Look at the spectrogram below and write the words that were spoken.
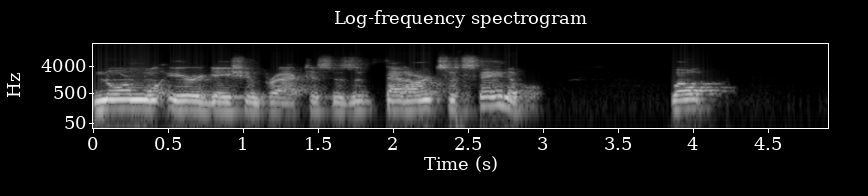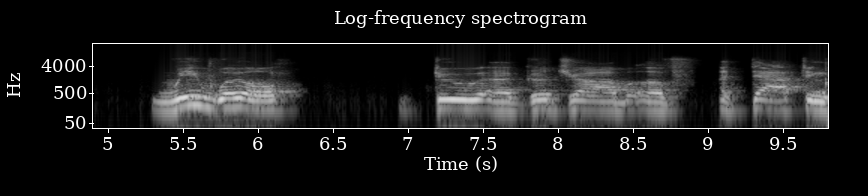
normal irrigation practices that aren't sustainable. Well, we will do a good job of adapting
